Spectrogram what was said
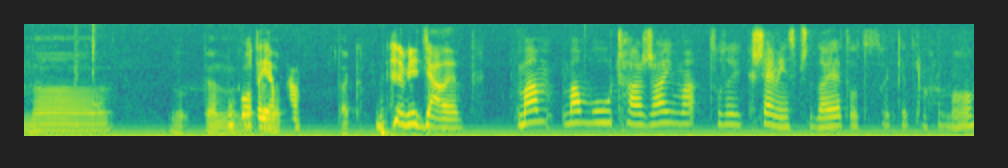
Na... Ten, na Złote jabłka. Tak. Wiedziałem. Mam, mam łuczarza i ma tutaj krzemień sprzedaje, to, to takie trochę no.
